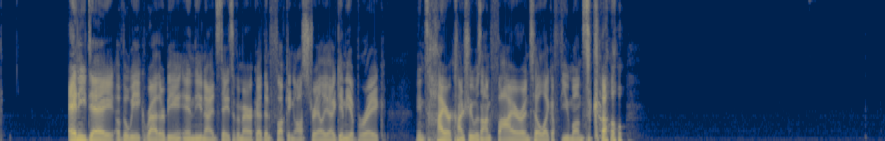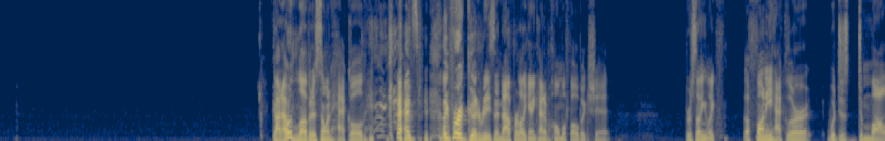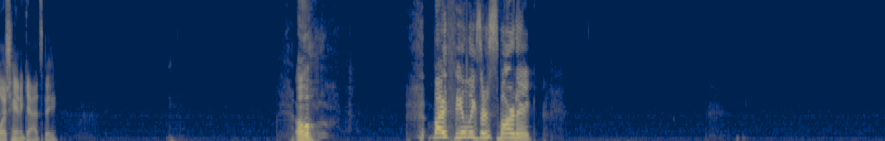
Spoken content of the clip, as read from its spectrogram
any day of the week rather be in the United States of America than fucking Australia. Give me a break. Entire country was on fire until like a few months ago. God, I would love it if someone heckled like for a good reason, not for like any kind of homophobic shit. For something like a funny heckler would just demolish Hannah Gadsby. Oh, my feelings are smarting.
